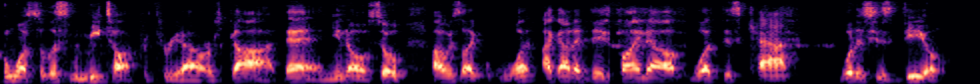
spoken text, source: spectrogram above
who wants to listen to me talk for three hours? God dang you know so i was like what i gotta dig find out what this cat what is his deal?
